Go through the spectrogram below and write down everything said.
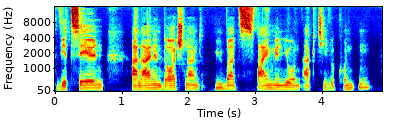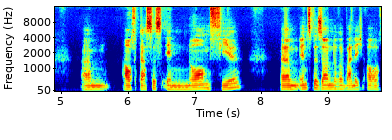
Wir zählen allein in Deutschland über zwei Millionen aktive Kunden. Ähm, auch das ist enorm viel. Ähm, insbesondere, weil ich auch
